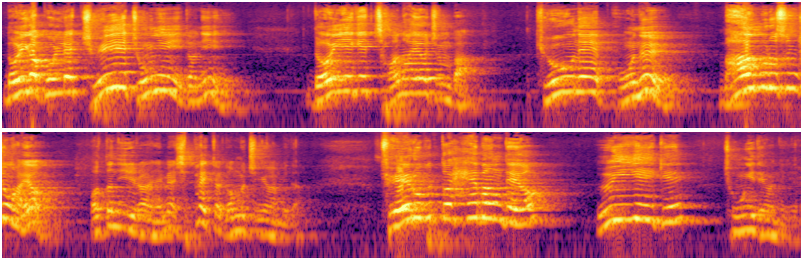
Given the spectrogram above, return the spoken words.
너희가 본래 죄의 종이더니 너희에게 전하여 준 바 교훈의 본을 마음으로 순종하여 어떤 일이 일어나냐면 18절 너무 중요합니다. 죄로부터 해방되어 의에게 종이 되었느니라.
